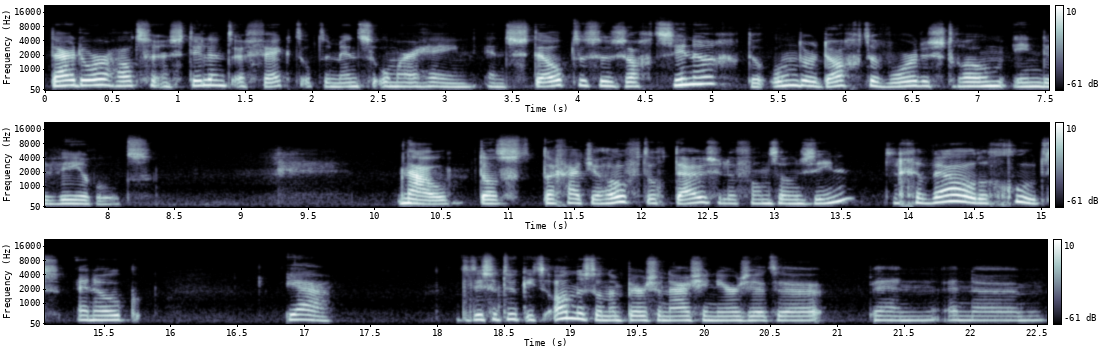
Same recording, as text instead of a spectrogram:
Daardoor had ze een stillend effect op de mensen om haar heen en stelpte ze zachtzinnig de ondoordachte woordenstroom in de wereld. Nou, dat, daar gaat je hoofd toch duizelen van zo'n zin. Geweldig goed. En ook, ja, dit is natuurlijk iets anders dan een personage neerzetten en, en um,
